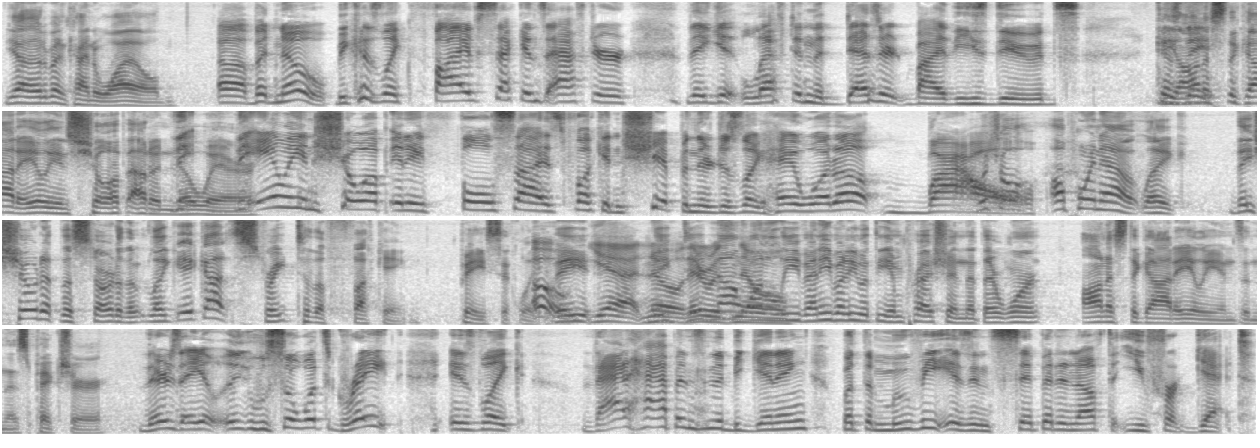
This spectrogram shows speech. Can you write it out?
yeah, that'd have been kind of wild. Uh, but no, because like five seconds after they get left in the desert by these dudes, The because honest to god aliens show up out of the, nowhere. the aliens show up in a full size fucking ship and they're just like, "Hey, what up?" Wow. Which I'll, I'll point out, like they showed at the start of the like it got straight to the fucking basically. Oh, they, yeah, no, they did there was not no- want to leave anybody with the impression that there weren't honest to god aliens in this picture. there's a so what's great is like that happens in the beginning but the movie is insipid enough that you forget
